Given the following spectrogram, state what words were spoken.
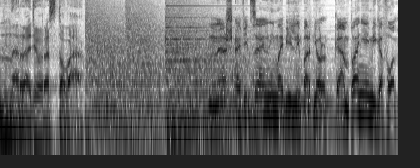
на радио Ростова. Наш официальный мобильный партнер – компания «Мегафон».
